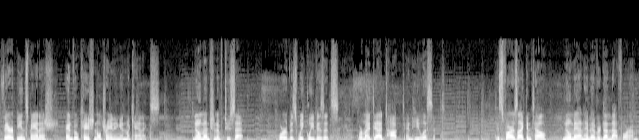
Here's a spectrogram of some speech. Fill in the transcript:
therapy in Spanish, and vocational training in mechanics. No mention of Toussaint, or of his weekly visits, where my dad talked and he listened. As far as I can tell, no man had ever done that for him.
